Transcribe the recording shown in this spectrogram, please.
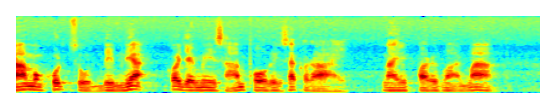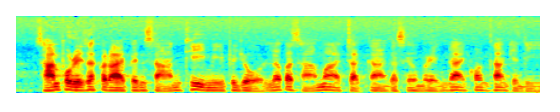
น้ำมังคุดสูตรบิมเนี่ยก็ยังมีสารโพลีแซคคารายในปริมาณมาก สารโพลีแซคคารายเป็นสารที่มีประโยชน์ แล้วก็สามารถจัดการกับเซลล์มะเร็งได้ค่อนข้างจะดี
